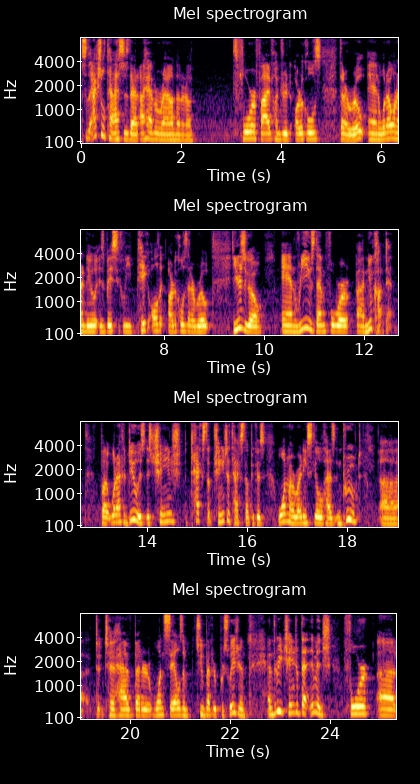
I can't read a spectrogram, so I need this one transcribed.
so the actual task is that I have around I don't know four or five hundred articles that I wrote, and what I want to do is basically take all the articles that I wrote years ago and reuse them for uh, new content. But what I have to do is, is change the text up, change the text up because one, my writing skill has improved uh, to, to have better one sales and two better persuasion, and three change up that image for uh,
